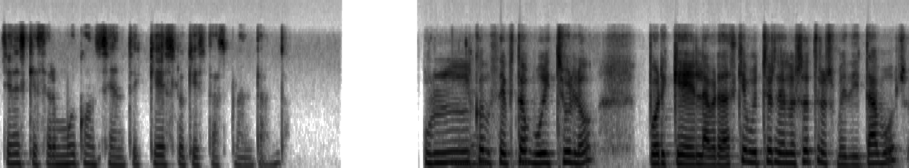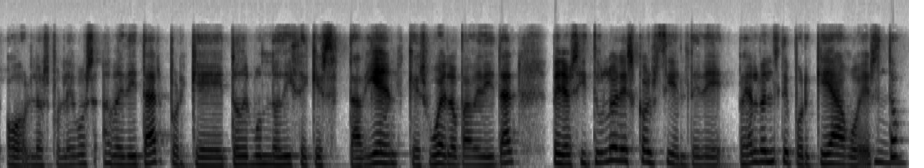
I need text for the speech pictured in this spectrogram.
tienes que ser muy consciente qué es lo que estás plantando. Un concepto muy chulo porque la verdad es que muchos de nosotros meditamos o los ponemos a meditar porque todo el mundo dice que está bien, que es bueno para meditar, pero si tú no eres consciente de realmente por qué hago esto, mm.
